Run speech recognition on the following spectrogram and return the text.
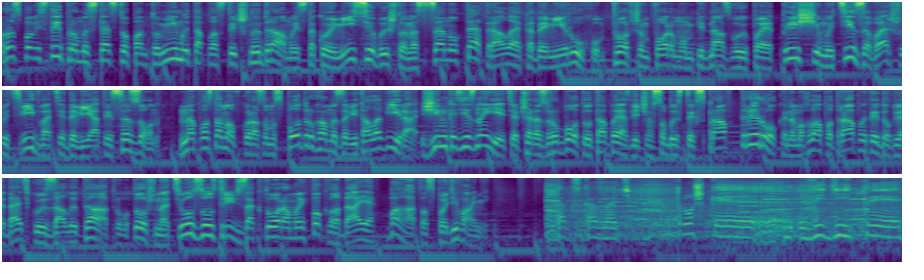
Розповісти про мистецтво пантоміми та пластичної драми з такою місією вийшли на сцену театрали Академії руху. Творчим форумом під назвою Поетищі митці завершують свій 29-й сезон. На постановку разом з подругами завітала Віра. Жінка зізнається, через роботу та безліч особистих справ три роки не могла потрапити до глядацької зали театру. Тож на цю зустріч з акторами покладає багато сподівань. так сказати, трошки відійти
